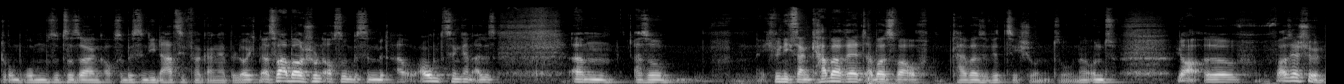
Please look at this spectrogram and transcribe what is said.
drumherum sozusagen auch so ein bisschen die Nazi-Vergangenheit beleuchten. Das war aber schon auch so ein bisschen mit Augenzwinkern alles. Ähm, also ich will nicht sagen Kabarett, aber es war auch teilweise witzig schon so. Ne? Und ja, äh, war sehr schön.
